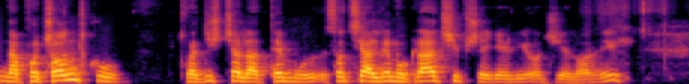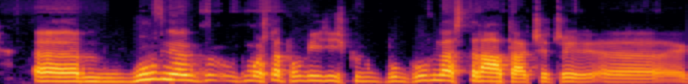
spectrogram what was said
na początku, 20 lat temu, socjaldemokraci przejęli od Zielonych Główne, można powiedzieć, główna strata, czy, czy e,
